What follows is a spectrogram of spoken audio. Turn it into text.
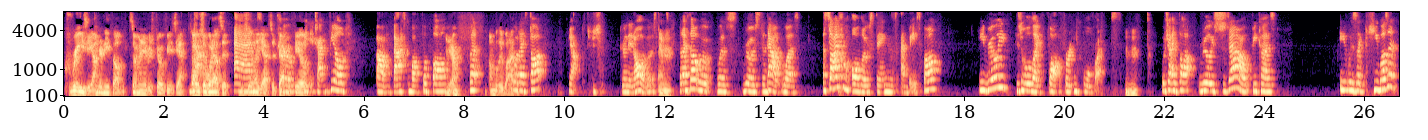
crazy underneath all so many of his trophies. Yeah. Yeah. Oh, so what else at And? Yeah. So track So and field. Track and field, um, basketball, football. Yeah. But Unbelievable. what I thought, yeah, good at all of those things. Mm-hmm. But I thought what was really stood out was, aside from all those things and baseball, he really his whole life fought for equal rights, Mhm. which I thought really stood out because it was like he wasn't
